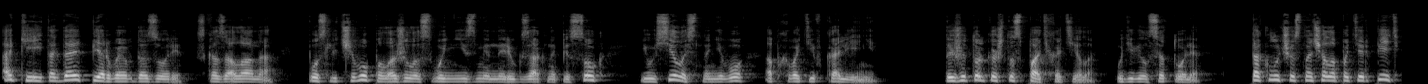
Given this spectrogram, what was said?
«Окей, тогда я первая в дозоре», – сказала она, после чего положила свой неизменный рюкзак на песок и уселась на него, обхватив колени. «Ты же только что спать хотела», – удивился Толя. «Так лучше сначала потерпеть,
